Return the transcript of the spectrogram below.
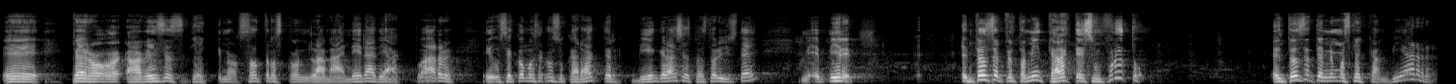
Eh, pero a veces nosotros con la manera de actuar, eh, ¿usted cómo está con su carácter? Bien, gracias, pastor. ¿Y usted? Eh, mire, entonces, pero también carácter es un fruto. Entonces tenemos que cambiar.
